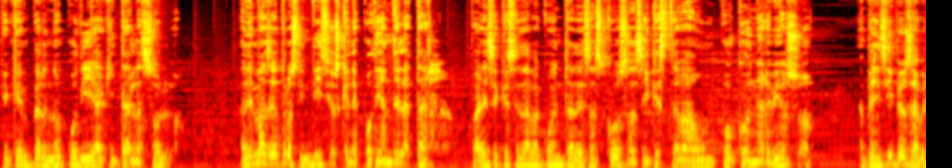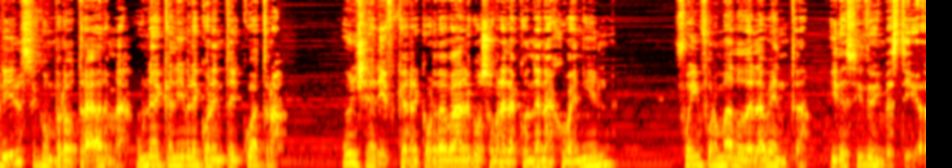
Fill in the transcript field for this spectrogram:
que Kemper no podía quitarla solo, además de otros indicios que le podían delatar. Parece que se daba cuenta de esas cosas y que estaba un poco nervioso. A principios de abril se compró otra arma, una de calibre 44. Un sheriff que recordaba algo sobre la condena juvenil fue informado de la venta y decidió investigar.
